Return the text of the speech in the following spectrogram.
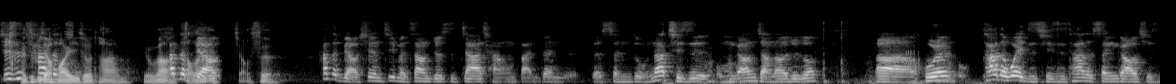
还是比较怀疑说他有没有找到角色。他的表现基本上就是加强板凳的的深度。那其实我们刚刚讲到就是说，啊、呃，湖人他的位置其实他的身高其实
